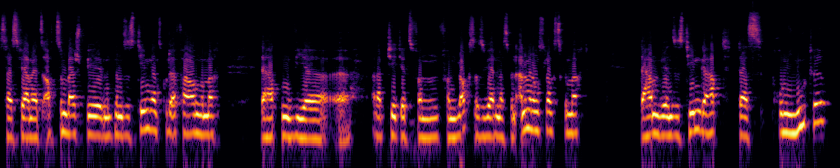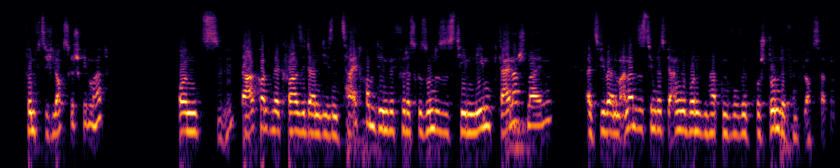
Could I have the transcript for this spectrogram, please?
Das heißt, wir haben jetzt auch zum Beispiel mit einem System ganz gute Erfahrungen gemacht. Da hatten wir äh, adaptiert jetzt von, von Logs, also wir hatten das mit Anwendungslogs gemacht. Da haben wir ein System gehabt, das pro Minute 50 Logs geschrieben hat. Und mhm. da konnten wir quasi dann diesen Zeitraum, den wir für das gesunde System nehmen, kleiner schneiden, als wie bei einem anderen System, das wir angebunden hatten, wo wir pro Stunde fünf Logs hatten.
